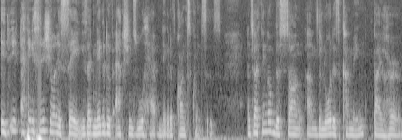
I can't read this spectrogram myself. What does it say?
it, it I think essentially what it's saying is that negative actions will have negative consequences. And so I think of the song um, The Lord is Coming by H.E.R.,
